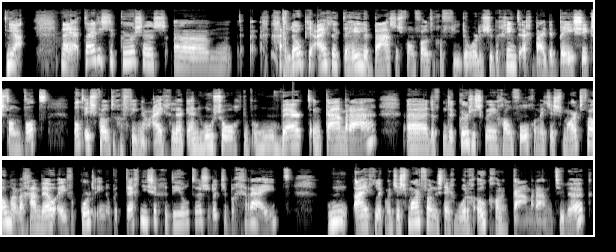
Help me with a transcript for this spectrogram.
Ja, nou ja, tijdens de cursus um, loop je eigenlijk de hele basis van fotografie door. Dus je begint echt bij de basics van wat, wat is fotografie nou eigenlijk en hoe, zorgt, hoe werkt een camera. Uh, de, de cursus kun je gewoon volgen met je smartphone, maar we gaan wel even kort in op het technische gedeelte, zodat je begrijpt hoe eigenlijk, want je smartphone is tegenwoordig ook gewoon een camera natuurlijk,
